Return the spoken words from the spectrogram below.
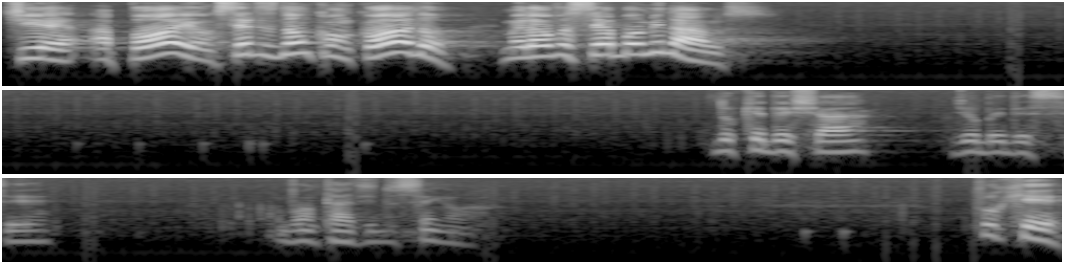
te apoiam, se eles não concordam, é melhor você abominá-los. Do que deixar de obedecer à vontade do Senhor. Por quê?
